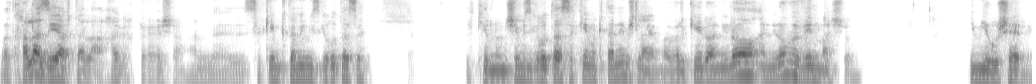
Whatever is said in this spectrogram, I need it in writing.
בהתחלה זה יהיה אבטלה, אחר כך פשע. אה, עסקים קטנים יסגרו את העסק. כאילו, אנשים יסגרו את העסקים הקטנים שלהם, אבל כאילו, אני לא, אני לא מבין משהו, אם יורשה לי.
